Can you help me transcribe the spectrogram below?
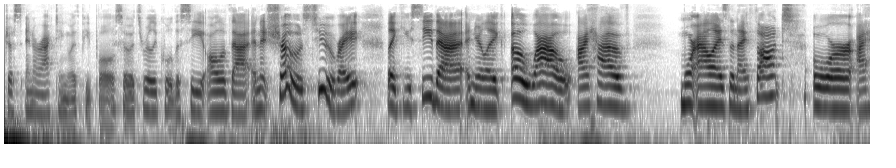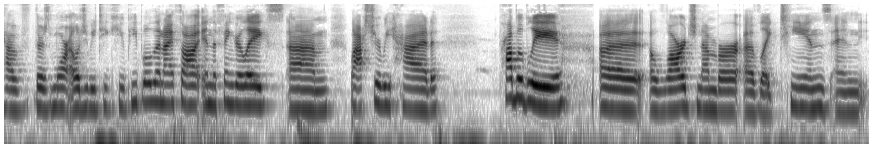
just interacting with people so it's really cool to see all of that and it shows too right like you see that and you're like oh wow i have more allies than I thought, or I have there's more LGBTQ people than I thought in the Finger Lakes. Um, last year we had probably a, a large number of like teens and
